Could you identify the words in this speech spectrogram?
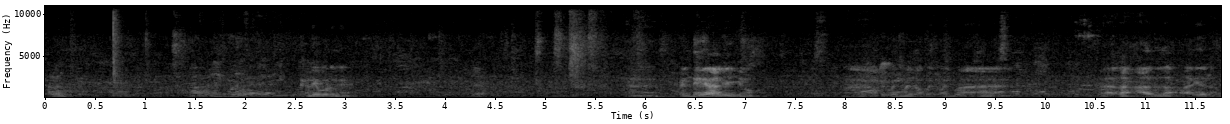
கலந்து நான் வழி போடுங்க வேற வழி போடுங்க. அப்படியே விடுங்க ஆ, ரெண்டு பேரும் ஜெயிக்கணும் ஆ, அப்படி கொஞ்சம் கொஞ்சம் கொஞ்சம் கொஞ்சமா அதுதான் அதுதான். அதே தான்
